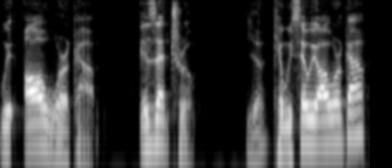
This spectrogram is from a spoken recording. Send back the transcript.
we all work out. Is that true? Yeah. Can we say we all work out?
